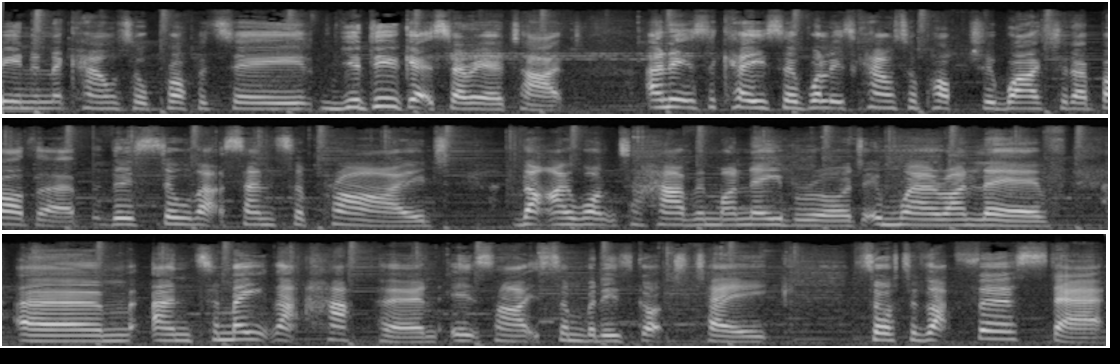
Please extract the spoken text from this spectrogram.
being in a council property, you do get stereotyped. And it's a case of, well, it's council property, why should I bother? But there's still that sense of pride that I want to have in my neighbourhood, in where I live. Um, and to make that happen, it's like somebody's got to take sort of that first step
